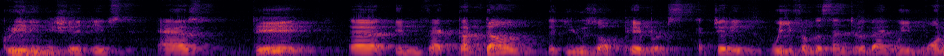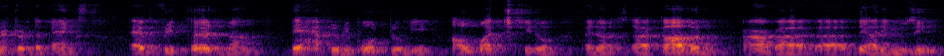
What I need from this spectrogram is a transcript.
green initiatives as they, uh, in fact, cut down the use of papers. Actually, we from the central bank, we monitor the banks every third month. They have to report to me how much, you know, you know, uh, carbon uh, uh they are using,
